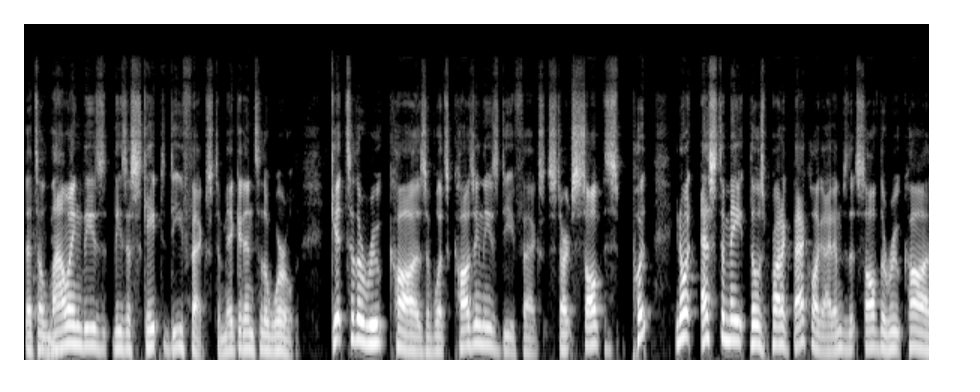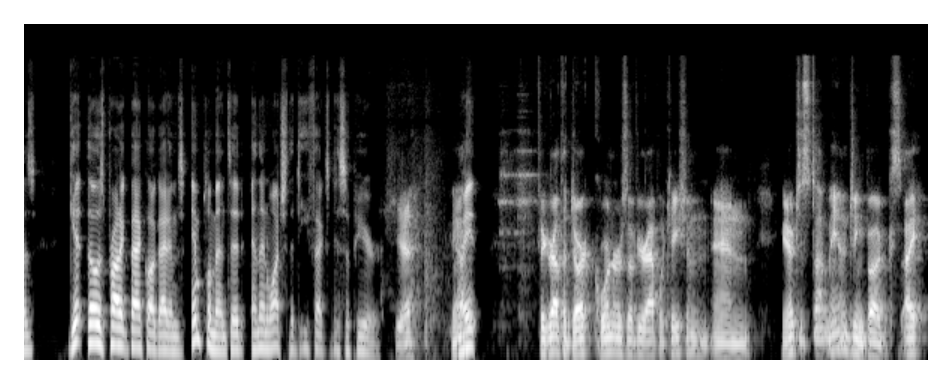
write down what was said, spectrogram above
that's mm-hmm. allowing these these escaped defects to make it into the world? Get to the root cause of what's causing these defects. Start solve put you know what estimate those product backlog items that solve the root cause get those product backlog items implemented, and then watch the defects disappear. Yeah. Yeah. Right. Figure out the dark corners of your application and you know just stop managing bugs. I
